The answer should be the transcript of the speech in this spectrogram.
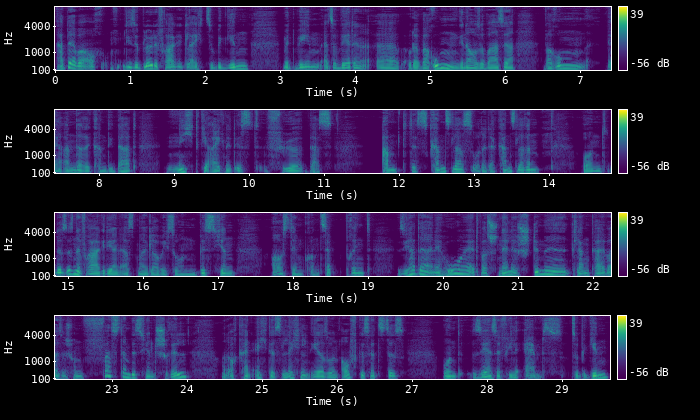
hatte aber auch diese blöde Frage gleich zu Beginn, mit wem, also wer denn, äh, oder warum, genau so war es ja, warum der andere Kandidat nicht geeignet ist für das Amt des Kanzlers oder der Kanzlerin. Und das ist eine Frage, die einen erstmal, glaube ich, so ein bisschen aus dem Konzept bringt. Sie hatte eine hohe, etwas schnelle Stimme, klang teilweise schon fast ein bisschen schrill und auch kein echtes Lächeln, eher so ein aufgesetztes und sehr, sehr viele Amps. Zu Beginn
